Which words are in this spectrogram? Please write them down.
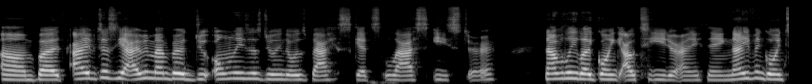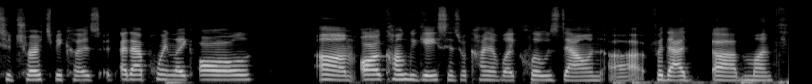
um but i've just yeah i remember do only just doing those baskets last easter not really like going out to eat or anything, not even going to church because at that point like all um our congregations were kind of like closed down uh for that uh month.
